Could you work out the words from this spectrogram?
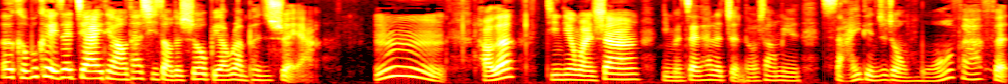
呃，可不可以再加一条，他洗澡的时候不要乱喷水啊？嗯，好了，今天晚上你们在他的枕头上面撒一点这种魔法粉，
